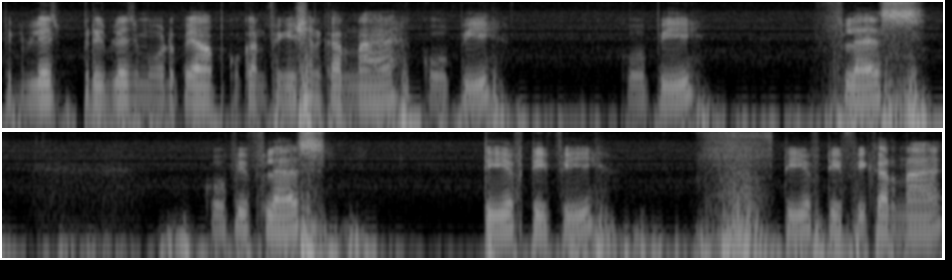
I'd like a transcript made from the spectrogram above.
प्रिविलेज प्रिविलेज मोड पे आपको कॉन्फ़िगरेशन करना है। Copy copy flash copy flash T F T P T F T P करना है।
